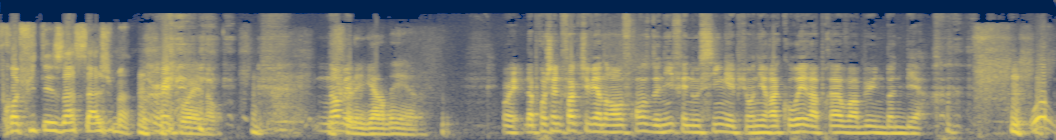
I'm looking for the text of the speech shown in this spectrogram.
Profitez-en sagement. Oui. Ouais, non. Non, Il faut mais les garder. euh. oui, la prochaine fois que tu viendras en France, Denis, fais-nous signe et puis on ira courir après avoir bu une bonne bière. Wow.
